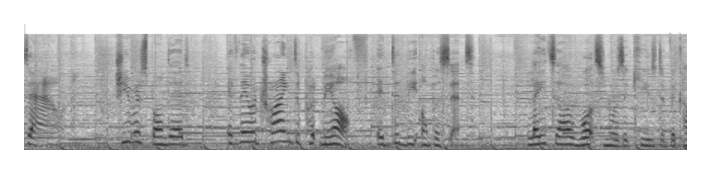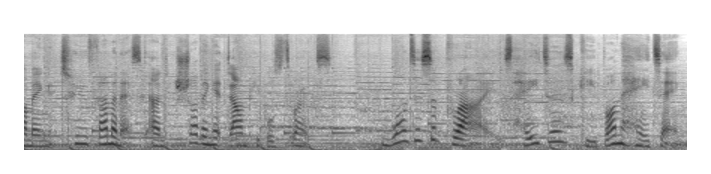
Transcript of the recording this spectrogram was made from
down. She responded, If they were trying to put me off, it did the opposite. Later, Watson was accused of becoming too feminist and shoving it down people's throats. What a surprise! Haters keep on hating.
